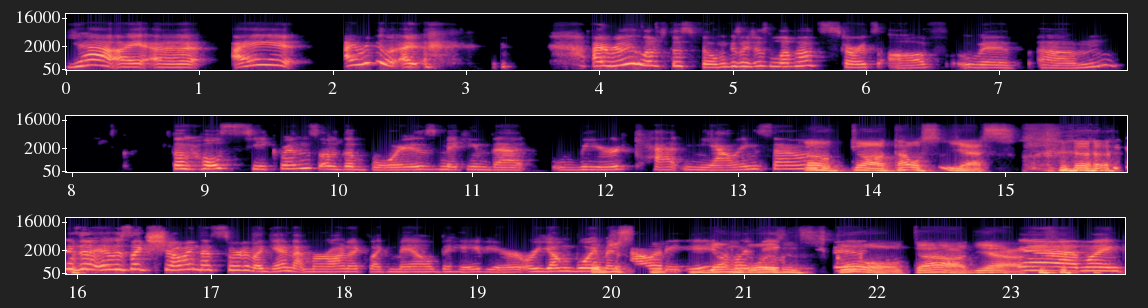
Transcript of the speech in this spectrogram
yeah, I uh, I I really I. I really loved this film because I just love how it starts off with um, the whole sequence of the boys making that weird cat meowing sound. oh God, that was yes. Because it, it was like showing that sort of again that moronic like male behavior or young boy Or mentality. of, Young like, boys in school. God, yeah. Yeah, like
